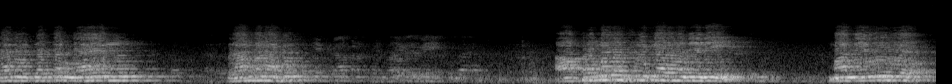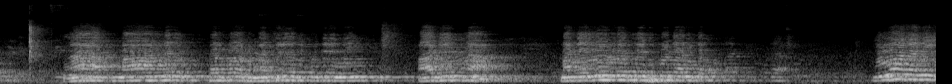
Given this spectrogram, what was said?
దానికి తగ్గ న్యాయము బ్రాహ్మణ ఆ ప్రమాణ స్వీకారం అనేది మా నెల్లూరులో నా మా అందరి తరఫున ఒక మంచి రోజు కుదిరింది. ఆ రోజున మా నెల్లూరులో చేసుకోవడానికి ఇవ్వాలని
